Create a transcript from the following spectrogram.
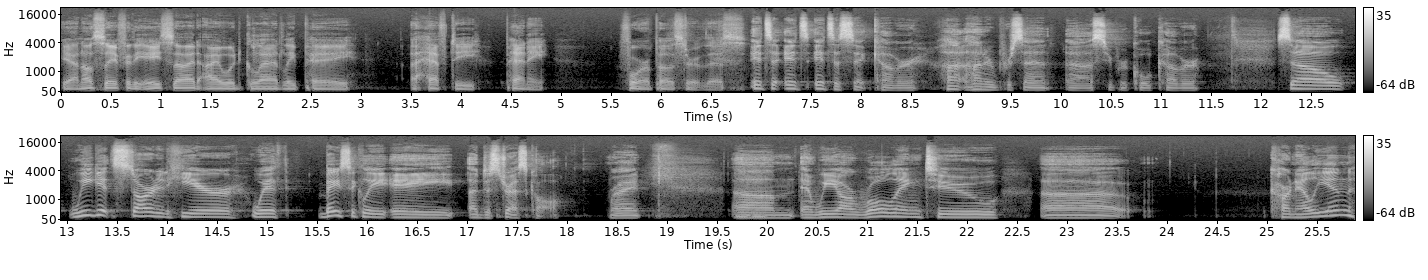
Yeah, and I'll say for the A side, I would gladly pay a hefty penny for a poster of this. It's a it's it's a sick cover, hundred percent, uh, super cool cover. So we get started here with basically a a distress call, right? Um, and we are rolling to uh, Carnelian,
